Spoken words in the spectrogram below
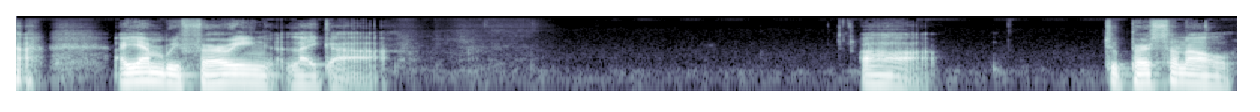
I am referring like a uh, to personal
